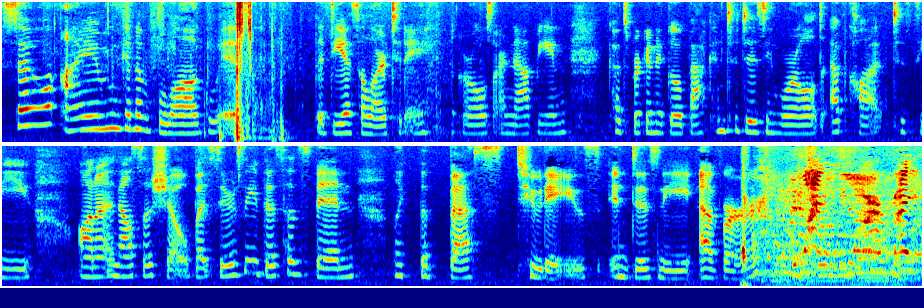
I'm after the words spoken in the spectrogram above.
So I'm gonna vlog with the DSLR today. The girls are napping because we're gonna go back into Disney World, Epcot to see Anna and Elsa's show. But seriously, this has been like the best two days in Disney ever. One more bite.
